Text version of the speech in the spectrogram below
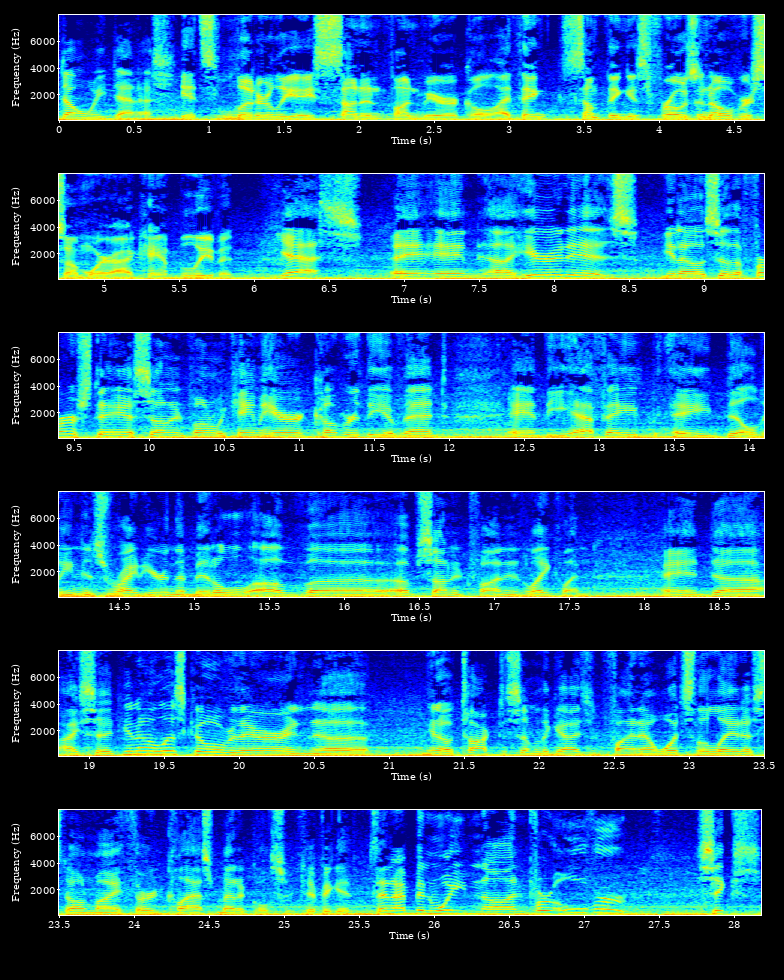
don't we, Dennis? It's literally a sun and fun miracle. I think something is frozen over somewhere. I can't believe it. Yes, and, and uh, here it is. You know, so the first day of Sun and Fun, we came here, covered the event, and the FAA building is right here in the middle of uh, of Sun and Fun in Lakeland. And uh, I said, you know, let's go over there and uh, you know talk to some of the guys and find out what's the latest on my third class medical certificate that I've been waiting on for over six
